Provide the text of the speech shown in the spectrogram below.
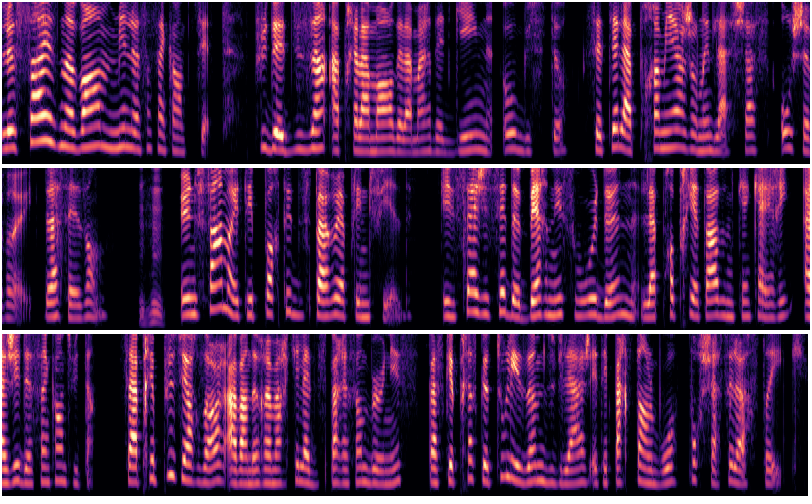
Le 16 novembre 1957, plus de dix ans après la mort de la mère d'Ed Gein, Augusta, c'était la première journée de la chasse au chevreuil de la saison. Mhm. Une femme a été portée disparue à Plainfield. Il s'agissait de Bernice Worden, la propriétaire d'une quincaillerie âgée de 58 ans. Ça a pris plusieurs heures avant de remarquer la disparition de Bernice parce que presque tous les hommes du village étaient partis dans le bois pour chasser leur steak.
